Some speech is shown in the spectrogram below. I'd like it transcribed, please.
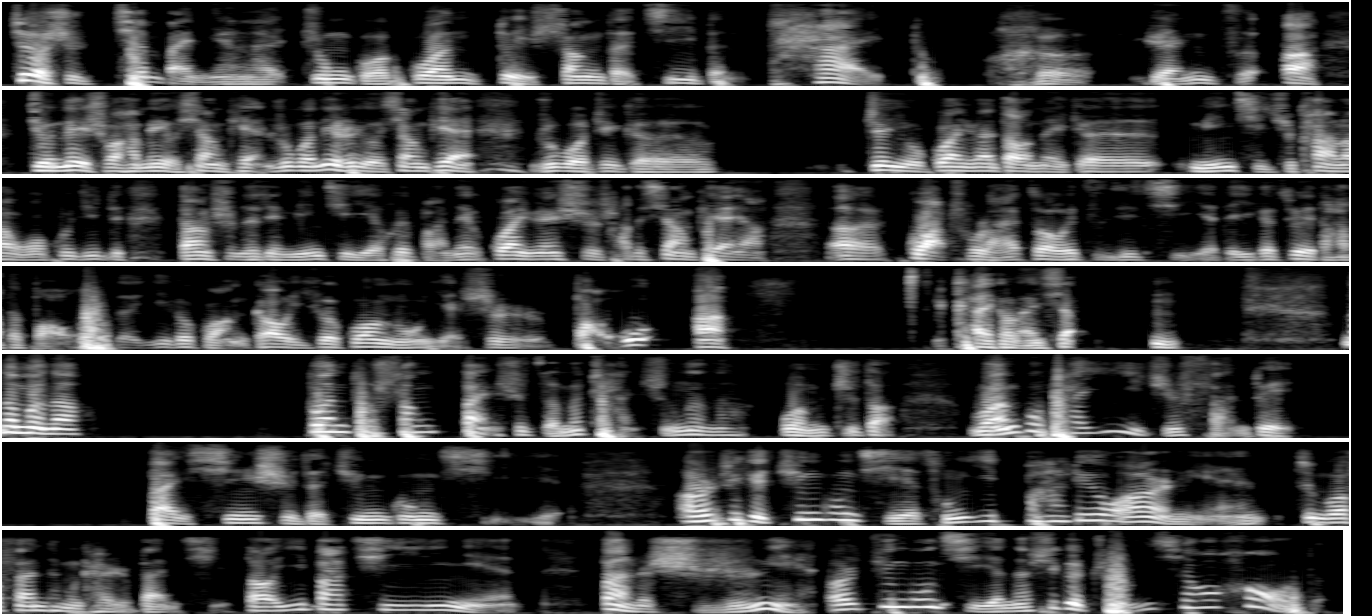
这是千百年来中国官对商的基本态度和原则啊！就那时候还没有相片，如果那时候有相片，如果这个真有官员到哪个民企去看了，我估计这当时的这民企也会把那个官员视察的相片呀，呃，挂出来，作为自己企业的一个最大的保护的一个广告，一个光荣，也是保护啊。开个玩笑，嗯，那么呢？官督商办是怎么产生的呢？我们知道，顽固派一直反对办新式的军工企业，而这个军工企业从一八六二年曾国藩他们开始办起，到一八七一年办了十年。而军工企业呢，是个纯消耗的，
